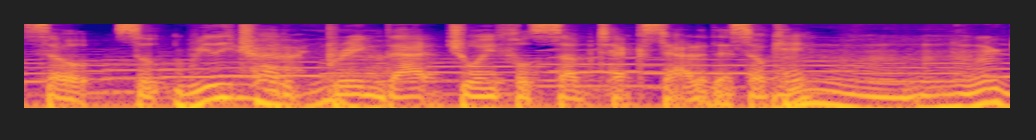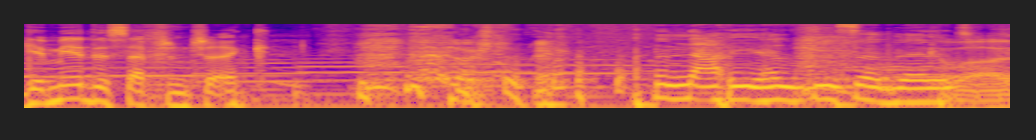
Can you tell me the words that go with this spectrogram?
So so really try to bring that joyful subtext out of this, okay? Mhm. Give me a deception check. now he has disadvantage. Come on,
